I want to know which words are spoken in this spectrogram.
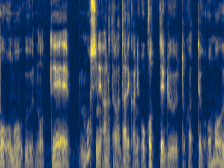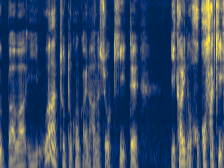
を思うので、もしね、あなたが誰かに怒ってるとかって思う場合は、ちょっと今回の話を聞いて、怒りの矛先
